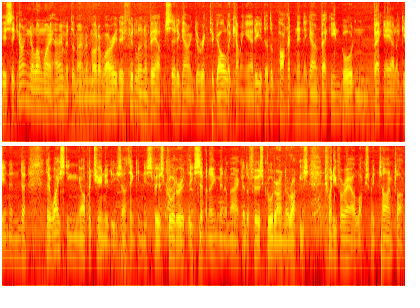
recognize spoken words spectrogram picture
Yes, they're going a long way home at the moment, Modewarre. They're fiddling about. Instead of going direct to goal, they're coming out here to the pocket and then they're going back inboard and back out again. And uh, they're wasting opportunities, I think, in this first quarter at the 17 minute mark of the first quarter on the Rockies 24 hour locksmith time clock.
